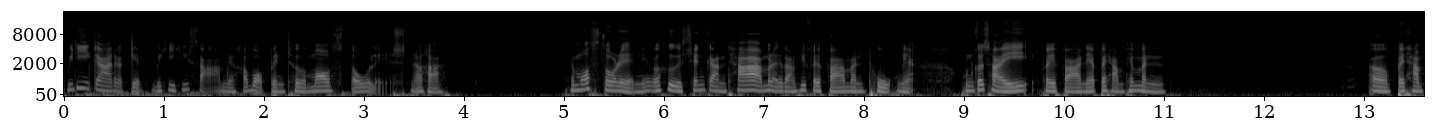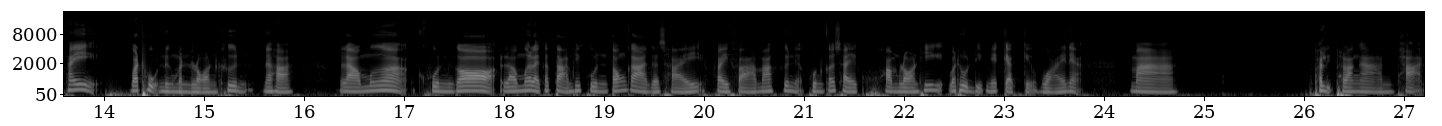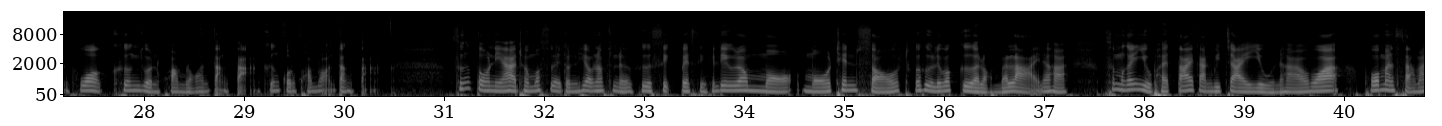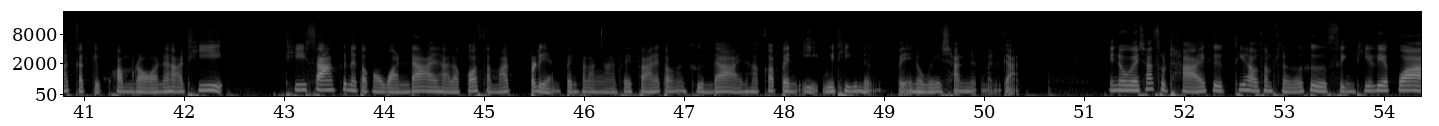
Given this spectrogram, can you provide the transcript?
วิธีการกักเก็บวิธีที่ 3 เนี่ยเขาบอกเป็น thermal storage นะคะ thermal storage เนี่ยก็คือเช่นกันถ้าเมื่อไหร่ตามที่ไฟฟ้ามันถูกเนี่ย คุณก็ใช้ไฟฟ้าเนี้ยไปทำให้มันเอ่อไปทำให้วัตถุหนึ่งมันร้อนขึ้นนะคะ แล้วเมื่อคุณก็แล้วเมื่อไหร่ก็ตามที่คุณต้องการจะใช้ไฟฟ้ามากขึ้นเนี่ย คุณก็ใช้ความร้อนที่วัตถุดิบเนี่ยเก็บเก็บไว้เนี่ยมาผลิตพลังงานผ่านพวกเครื่องยนต์ความร้อนต่างๆ เครื่องกลความร้อนต่างๆ ซึ่งตัวนี้ค่ะเทอร์โมสเลตตัวที่เรานำเสนอคือสิ่งเป็นสิ่งที่เรียกว่า molten salt ก็คือเรียกว่าเกลือหลอมละลายนะคะ ซึ่งมันก็อยู่ภายใต้การวิจัยอยู่นะคะ เพราะว่าเพราะว่ามันสามารถกักเก็บความร้อนนะคะที่ ที่สร้างขึ้นในตอนกลางวันได้นะคะแล้วก็สามารถเปลี่ยนเป็นพลังงานไฟฟ้าในตอนกลางคืนได้นะคะก็เป็นอีกวิธีหนึ่งเป็น innovation หนึ่งเหมือนกัน innovation สุดท้ายคือที่เขานำเสนอก็คือสิ่งที่เรียกว่า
